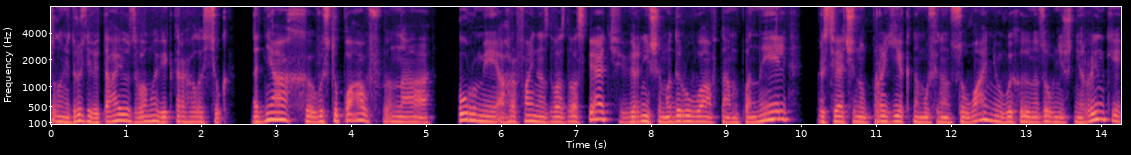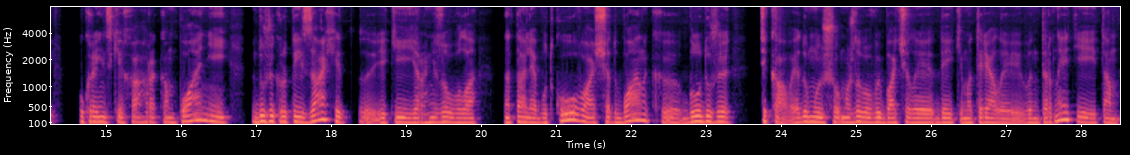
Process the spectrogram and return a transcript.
Шановні друзі, вітаю! З вами Віктор Галасюк. На днях виступав на форумі Агрофайнанс 2025, вірніше модерував там панель, присвячену проєктному фінансуванню, виходу на зовнішні ринки українських агрокомпаній. Дуже крутий захід, е, який організовувала Наталія Будкова, Щадбанк. Е, Було дуже цікаво. Я думаю, що можливо ви бачили деякі матеріали в інтернеті, і там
